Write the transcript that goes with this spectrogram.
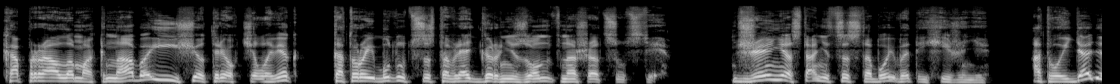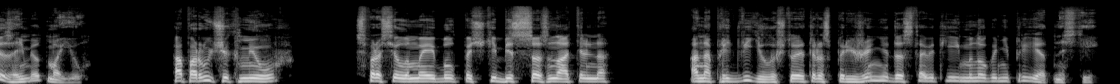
капрала Макнаба и еще трех человек, которые будут составлять гарнизон в наше отсутствие. Дженни останется с тобой в этой хижине, а твой дядя займет мою. А поручик Мюр? — спросила Мейбл почти бессознательно, она предвидела, что это распоряжение доставит ей много неприятностей.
